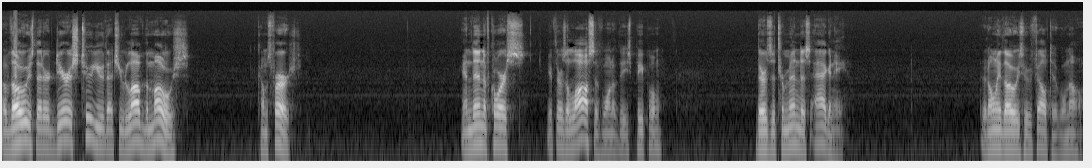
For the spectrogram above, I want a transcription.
of those that are dearest to you that you love the most comes first. And then, of course, if there's a loss of one of these people, there's a tremendous agony that only those who felt it will know.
